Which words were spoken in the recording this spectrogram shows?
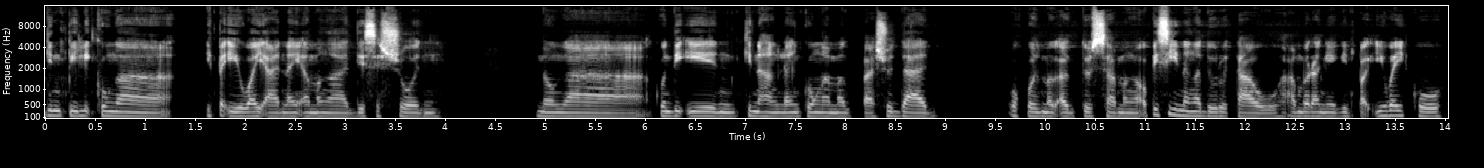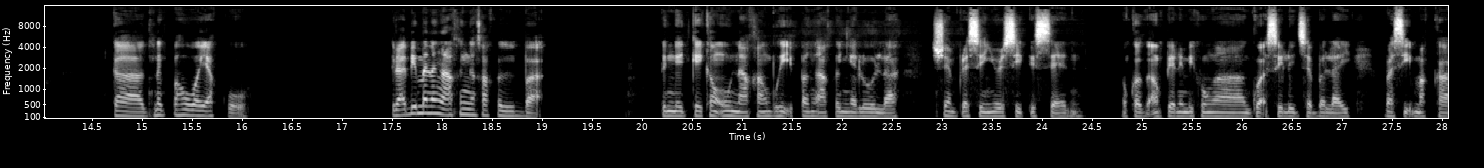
ginpili ko nga ipaiway anay ang mga desisyon no nga kundiin kinahanglan ko nga magpa-syudad o kung mag-agto sa mga opisina nga duro tao amurang nga ginpag-iway ko. Kag nagpahuway ako grabe man ang aking nga kakalba tungod kay kang una kang buhi ipang akin nga lola, syempre senior citizen, o kag ang pirmi ko nga gwa silid sa balay, basi maka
